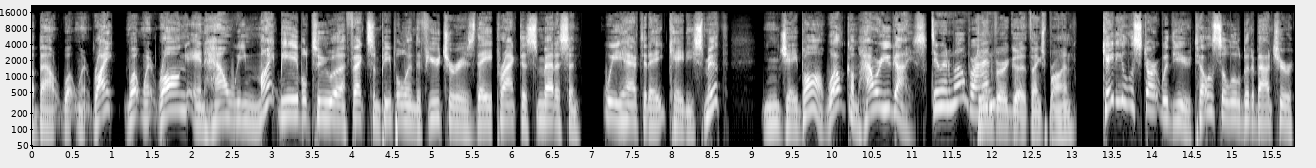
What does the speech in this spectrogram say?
about what went right, what went wrong, and how we might be able to affect some people in the future as they practice medicine. We have today Katie Smith, and Jay Ball. Welcome. How are you guys? Doing well, Brian. Doing very good. Thanks, Brian. Katie, let's start with you. Tell us a little bit about your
